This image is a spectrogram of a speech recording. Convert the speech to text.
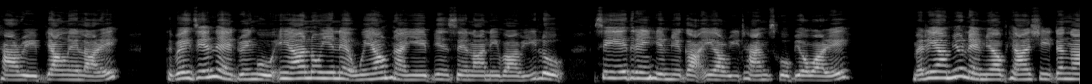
ထားတွေပြောင်းလဲလာတယ်။တပိတ်ချင်းနယ်အတွင်းကိုအင်အားလုံးရင်းနဲ့ဝင်ရောက်နိုင်ရေးပြင်ဆင်လာနေပါပြီလို့စီရေးသတင်းရင်းမြစ်က AR Times ကိုပြောပါရယ်။မရယာမြို့နယ်မြောက်ဖျားရှိတငါ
